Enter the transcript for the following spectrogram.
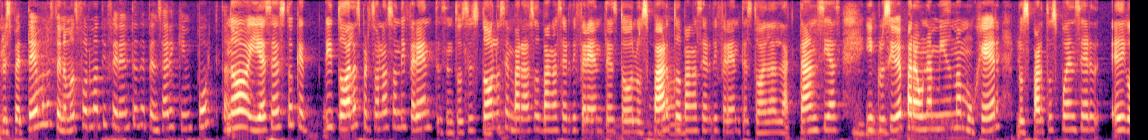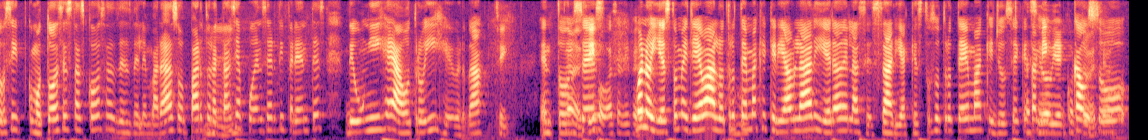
respetémonos, tenemos formas diferentes de pensar y qué importa. No, y es esto que y todas las personas son diferentes, entonces todos los embarazos van a ser diferentes, todos los partos van a ser diferentes, todas las lactancias, inclusive para una misma mujer los partos pueden ser, eh, digo, sí, como todas estas cosas, desde el embarazo, parto, lactancia, pueden ser diferentes de un hijo a otro hijo, ¿verdad? Sí. Entonces, bueno, y esto me lleva al otro tema que quería hablar y era de la cesárea, que esto es otro tema que yo sé que también causó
